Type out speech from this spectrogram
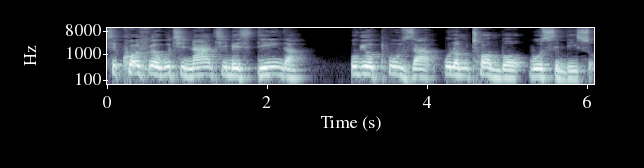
sikhohlwe ukuthi nathi besidinga ukuyophuza kulomthombo wosindiso.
